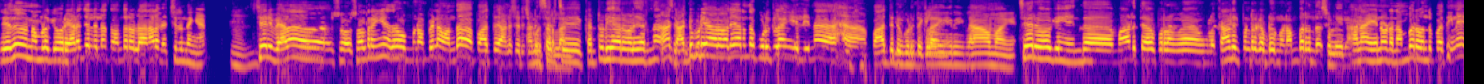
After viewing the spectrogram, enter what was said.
எதுவும் நம்மளுக்கு ஒரு இடைஞ்சல் இல்ல தொந்தரவு இல்லாதனால வச்சிருந்தேங்க. சரி வேலை சொல்றீங்க ஏதோ முன்ன பின்ன வந்தா பார்த்து அனுசரிச்சு கொடுத்துடலாம் கட்டுப்படியார விலையா இருந்தா அனுசரிச்சு கட்டுப்படி ஆகிற வேலையா இருந்தா கொடுக்கலாங்க இல்லைன்னா பார்த்துட்டு கொடுத்துக்கலாங்க? ஆமாங்க. சரி ஓகேங்க. இந்த மாடு தேவைப்படுறவங்க உங்களை கான்டாக்ட் பண்றதுக்கு அப்படியே உங்க நம்பர் இருந்தா சொல்லிடுறேன் ஆனா என்னோட நம்பர் வந்து பாத்தீங்கன்னா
